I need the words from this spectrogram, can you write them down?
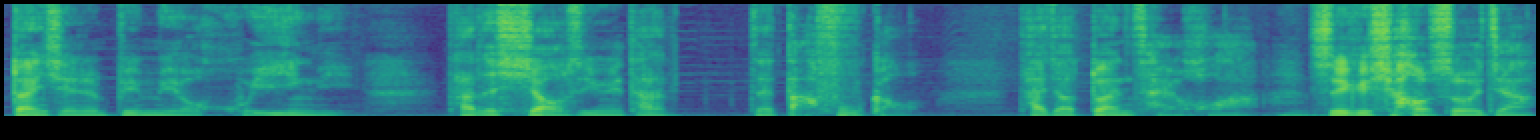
段先生并没有回应你，他的笑是因为他在打副稿，他叫段彩华，是一个小说家。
